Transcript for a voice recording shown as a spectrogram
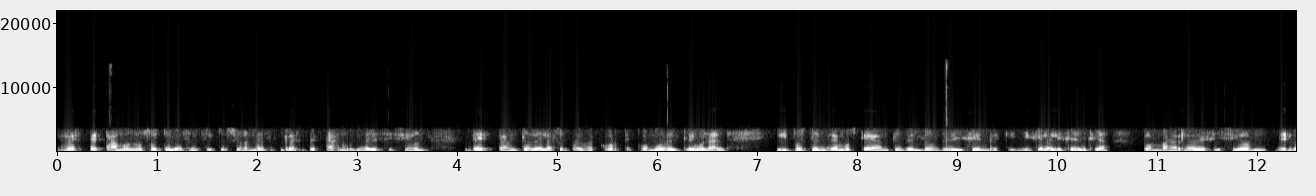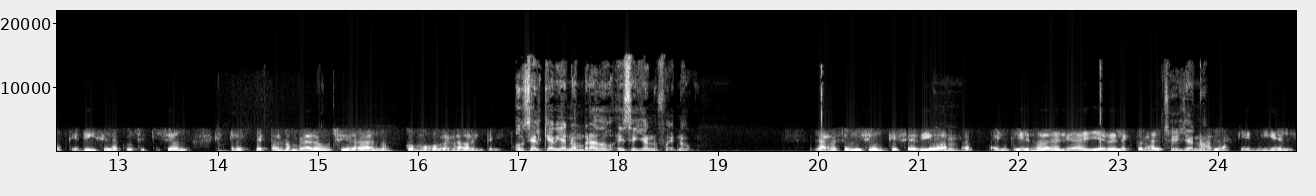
Respetamos nosotros las instituciones, respetamos la decisión de tanto de la Suprema Corte como del Tribunal y pues tendremos que antes del 2 de diciembre que inicie la licencia tomar la decisión de lo que dice la Constitución respecto a nombrar a un ciudadano como gobernador interino. O sea, el que había nombrado ese ya no fue, ¿no? La resolución que se dio, hasta incluyendo la del día de ayer electoral, habla que ni el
